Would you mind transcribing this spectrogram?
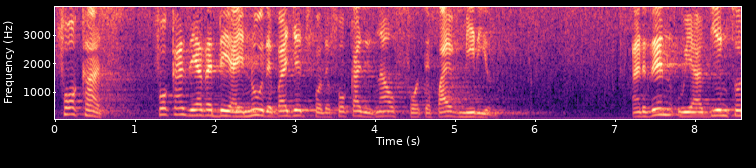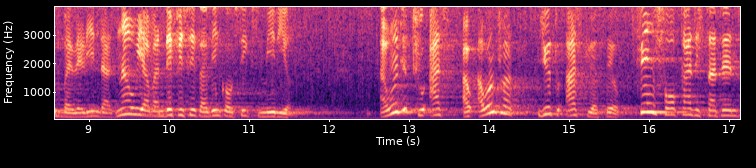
Focus. Focus the other day, I know the budget for the focus is now 45 million. And then we are being told by the leaders, now we have a deficit, I think, of 6 million. I want you to ask, I, want you to ask yourself, since Focus started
